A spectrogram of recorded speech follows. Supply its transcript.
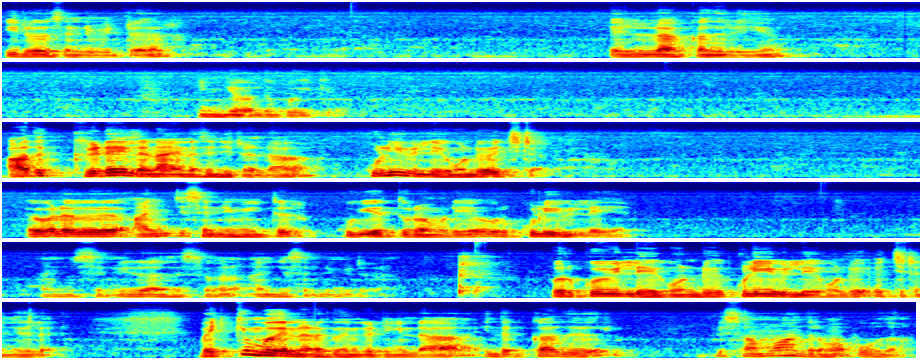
இருபது சென்டிமீட்டர். எல்லா கதிரையும் இங்கே வந்து குவிக்கும். அதுக்கிடையில் நான் என்ன செஞ்சிட்டேன்டா? குழி வில்லையை கொண்டு வச்சுட்டேன் வச்சிட்டேன். எவ்வளவு? அஞ்சு சென்டிமீட்டர் குவிய தூரமுடைய ஒரு குழி வில்லையை. அஞ்சு சென்டிமீட்டர் அஞ்சு சென்டிமீட்டர் ஒரு குவில்லையை கொண்டு குழி வில்லையை கொண்டு வச்சுட்டேன் இதில். வைக்கும்போது என்ன நடக்குதுன்னு கேட்டிங்கன்னா இந்த கதிர் இப்படி சமாந்திரமாக போகுதான்.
